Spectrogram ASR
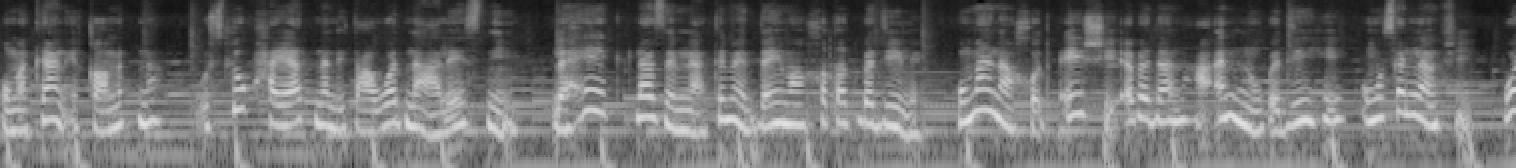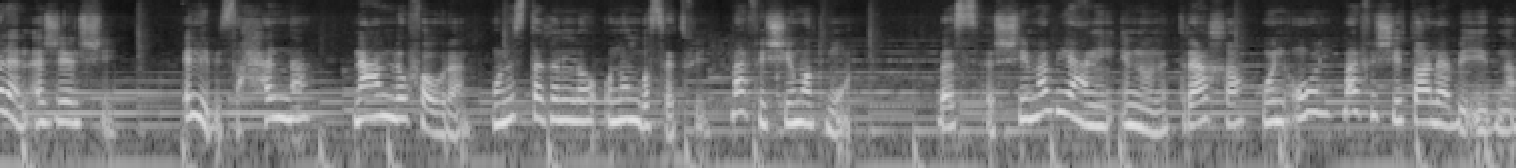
ومكان إقامتنا وأسلوب حياتنا اللي تعودنا عليه سنين. لهيك لازم نعتمد دايما خطط بديلة وما ناخد أي شيء أبدا عأنه بديهي ومسلم فيه ولا نأجل شيء. اللي بيصحلنا نعمله فورا ونستغله وننبسط فيه ما في شيء مضمون. بس هالشي ما بيعني إنه نتراخى ونقول ما في شي طالع بإيدنا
